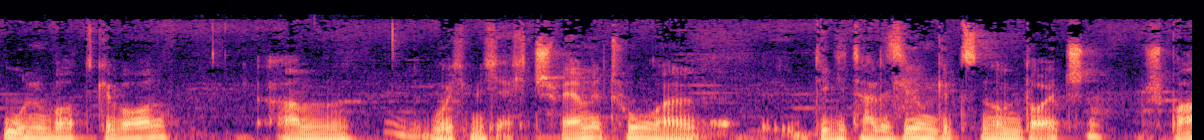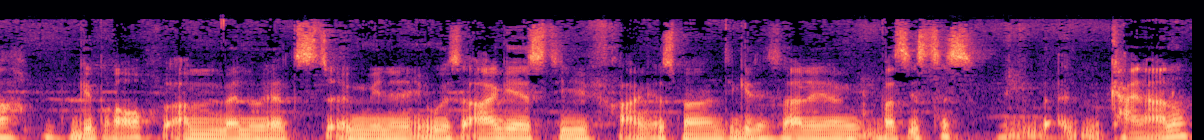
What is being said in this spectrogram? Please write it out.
Unwort geworden ähm, wo ich mich echt schwer mit tue, weil Digitalisierung gibt es nur im deutschen Sprachgebrauch. Ähm, wenn du jetzt irgendwie in den USA gehst, die fragen erstmal Digitalisierung, was ist das? Keine Ahnung.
